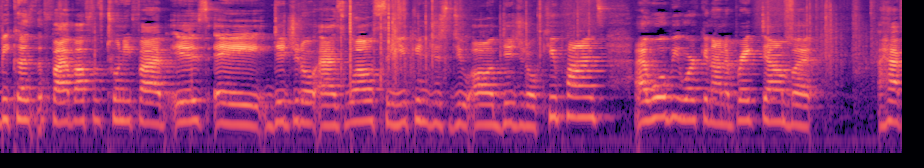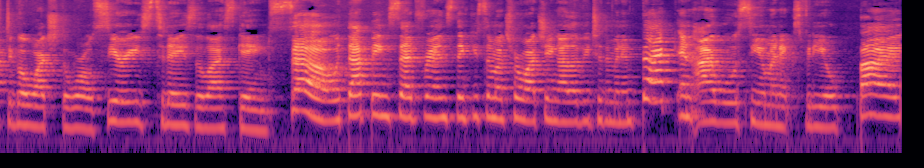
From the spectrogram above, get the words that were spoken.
because the 5 off of 25 is a digital as well. So you can just do all digital coupons. I will be working on a breakdown, but I have to go watch the World Series. Today's the last game. So, with that being said, friends, thank you so much for watching. I love you to the and back, and I will see you in my next video. Bye.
